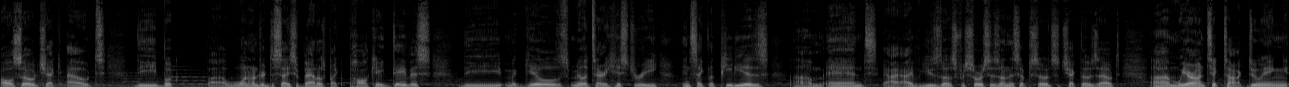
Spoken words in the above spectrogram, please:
also check out the book uh, 100 Decisive Battles by Paul K. Davis. The Magill's Military History encyclopedias, um, and I, have used those for sources on this episode, so check those out. Um, we are on TikTok doing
